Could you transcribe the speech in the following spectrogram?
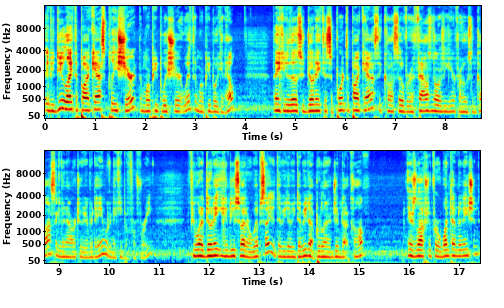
if you do like the podcast, please share it. The more people we share it with, the more people we can help. Thank you to those who donate to support the podcast. It costs over $1,000 a year for hosting costs. I give an hour to it every day, and we're going to keep it for free. If you want to donate, you can do so at our website at www.brutalirongym.com. There's an option for a one-time donation,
